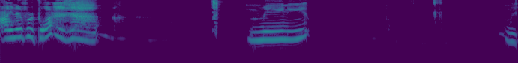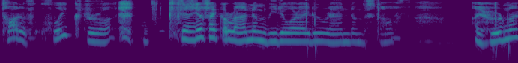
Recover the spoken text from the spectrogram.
I never thought of that. Meanie. We thought of quick draw. It's just like a random video where I do random stuff. I heard my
